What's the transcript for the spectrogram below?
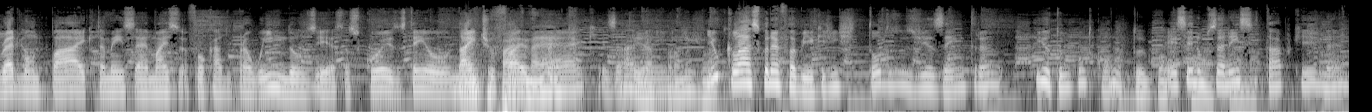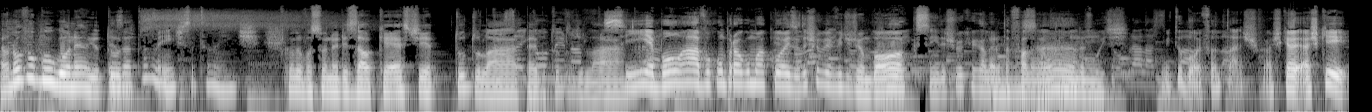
Redmond Pi, que também é mais focado pra Windows e essas coisas. Tem o 925 Mac, Mac, exatamente. Aí, e o clássico, né, Fabinho, que a gente todos os dias entra youtube.com. YouTube Esse aí não precisa nem citar porque, né? É o novo Google, né, o YouTube. Exatamente, exatamente. Quando eu vou sonorizar o cast, é tudo lá, pego tudo de lá. Sim, é bom. Ah, vou comprar alguma coisa. Deixa eu ver vídeo de unboxing, deixa eu ver o que a galera tá falando. Muito bom, é fantástico. Acho que, acho que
